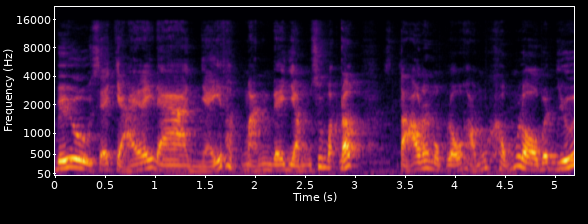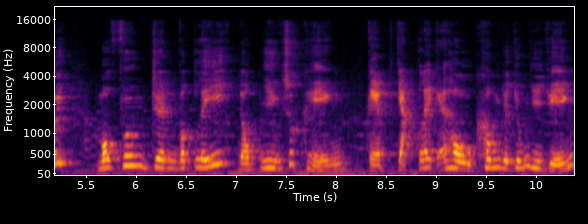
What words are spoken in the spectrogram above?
Bill sẽ chạy lấy đà, nhảy thật mạnh để dậm xuống mặt đất, tạo nên một lỗ hổng khổng lồ bên dưới. Một phương trình vật lý đột nhiên xuất hiện, kẹp chặt lấy kẻ thù không cho chúng di chuyển.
